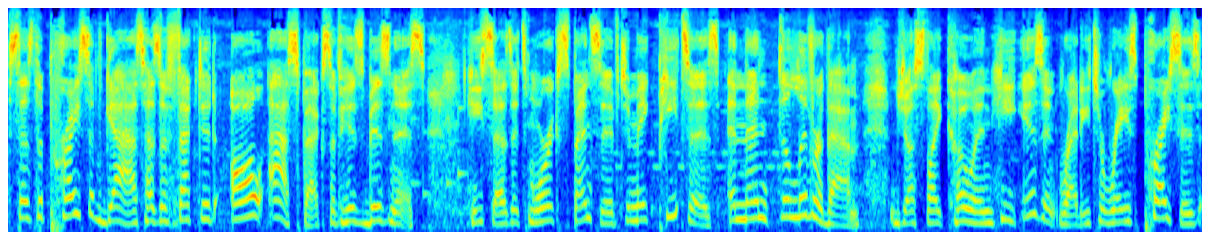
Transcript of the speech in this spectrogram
says the price of gas has affected all aspects of his business. He says it's more expensive to make pizzas and then deliver them. Just like Cohen, he isn't ready to raise prices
